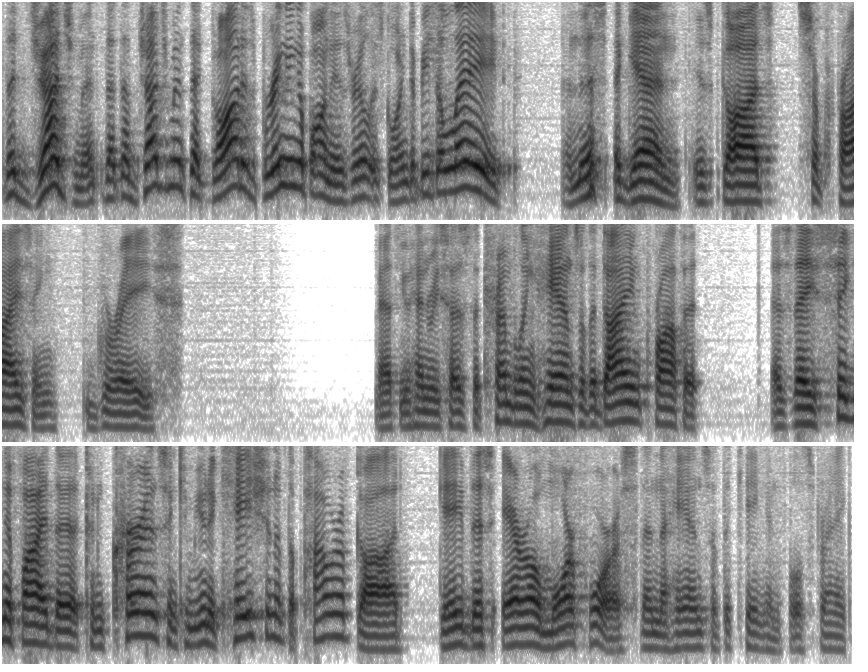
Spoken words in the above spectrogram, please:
the judgment, that the judgment that God is bringing upon Israel is going to be delayed. And this, again, is God's surprising grace. Matthew Henry says the trembling hands of the dying prophet as they signified the concurrence and communication of the power of God, gave this arrow more force than the hands of the king in full strength.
